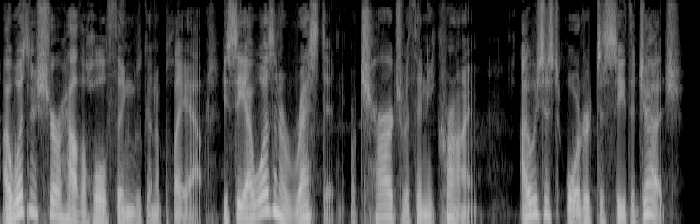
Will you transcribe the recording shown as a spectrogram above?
I wasn't sure how the whole thing was going to play out. You see, I wasn't arrested or charged with any crime. I was just ordered to see the judge.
